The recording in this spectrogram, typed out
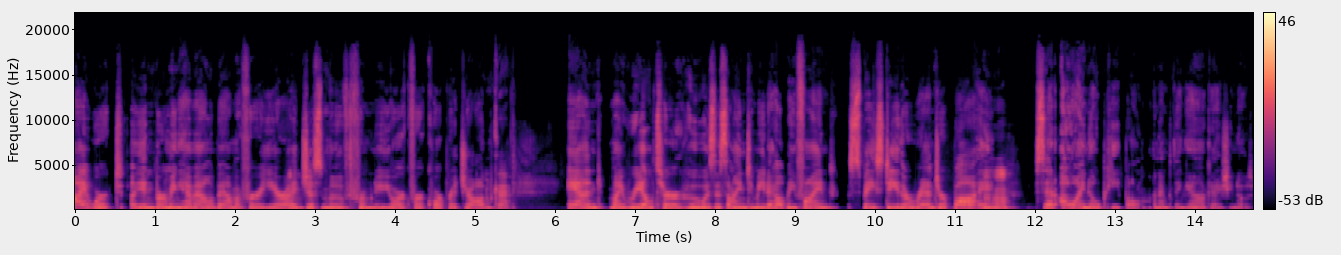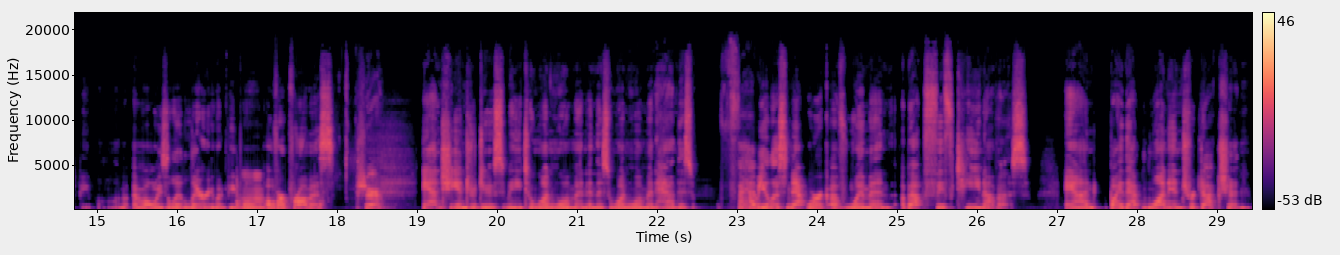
I worked in Birmingham, Alabama for a year. I mm-hmm. just moved from New York for a corporate job. Okay. And my realtor, who was assigned to me to help me find space to either rent or buy, mm-hmm. said, Oh, I know people. And I'm thinking, oh, okay, she knows people. I'm, I'm always a little leery when people mm-hmm. overpromise. Sure. And she introduced me to one woman, and this one woman had this fabulous network of women, about 15 of us. And by that one introduction,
